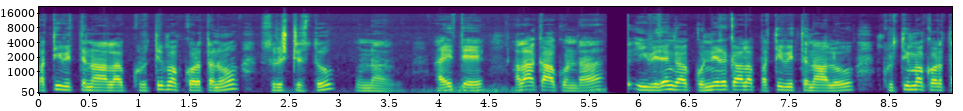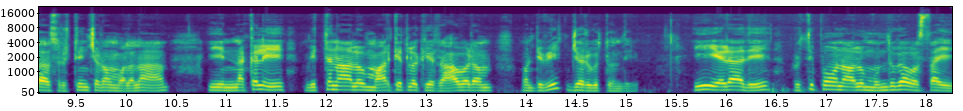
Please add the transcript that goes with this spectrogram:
పత్తి విత్తనాల కృత్రిమ కొరతను సృష్టిస్తూ ఉన్నారు. అయితే అలా కాకుండా ఈ విధంగా కొన్ని రకాల పత్తి విత్తనాలు కృత్రిమ కొరత సృష్టించడం వలన ఈ నకిలీ విత్తనాలు మార్కెట్లోకి రావడం వంటివి జరుగుతుంది. ఈ ఏడాది ఋతుపవనాలు ముందుగా వస్తాయి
